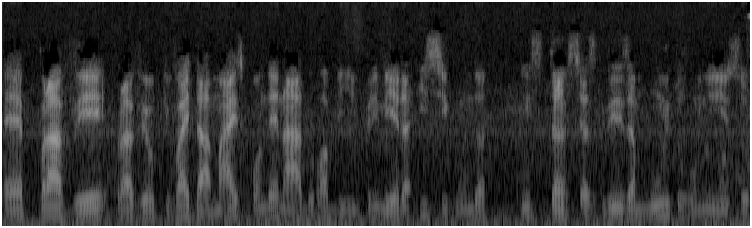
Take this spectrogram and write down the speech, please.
é, para ver para ver o que vai dar. Mais condenado Robinho em primeira e segunda instâncias. Grisa, muito ruim isso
